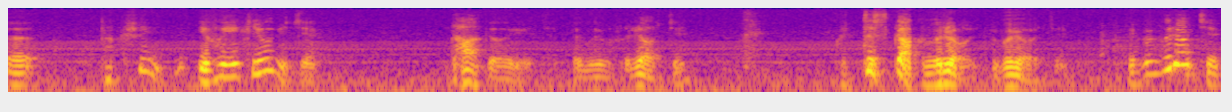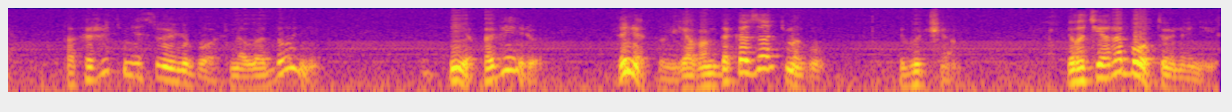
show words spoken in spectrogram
Э, покажи, и вы их любите? Да, говорит. Я говорю, врете. Говорит, ты как врете? врете? Я говорю, врете. Покажите мне свою любовь на ладони, и я поверю. Да нет, я вам доказать могу. Чем? И вот я работаю на них.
